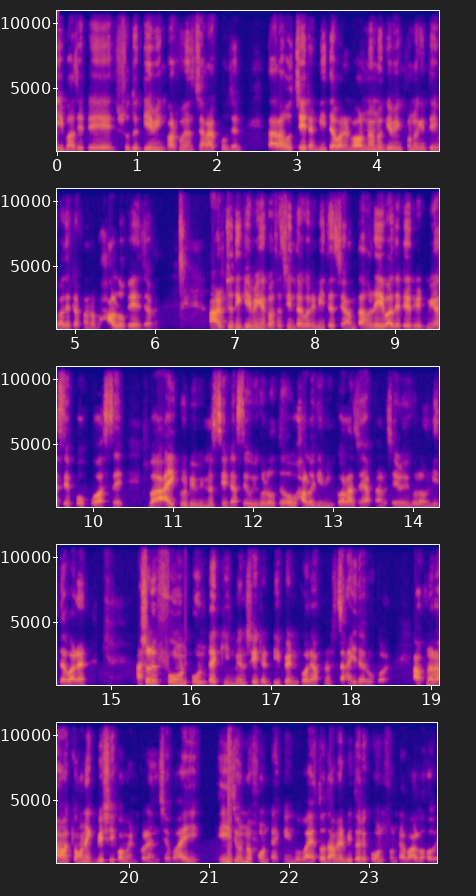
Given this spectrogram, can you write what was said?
এই বাজেটে শুধু গেমিং পারফরমেন্স যারা খোঁজেন, তারা হচ্ছে এটা নিতে পারেন বা অন্যান্য গেমিং ফোনও কিন্তু এই বাজেটে আপনারা ভালো পেয়ে যাবেন। আর যদি গেমিংয়ের কথা চিন্তা করে নিতে চান, তাহলে এই বাজেটে রেডমি আছে পোকো আছে বা আইকুর বিভিন্ন সেট আছে, ওইগুলোতেও ভালো গেমিং করা যায়। আপনারা চাই ওইগুলোও নিতে পারেন। আসলে ফোন কোনটা কিনবেন, সেটা ডিপেন্ড করে আপনার চাহিদার উপর। আপনারা আমাকে অনেক বেশি কমেন্ট করেন যে, ভাই এই জন্য ফোনটা কিনবো বা এত দামের ভিতরে কোন ফোনটা ভালো হবে?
